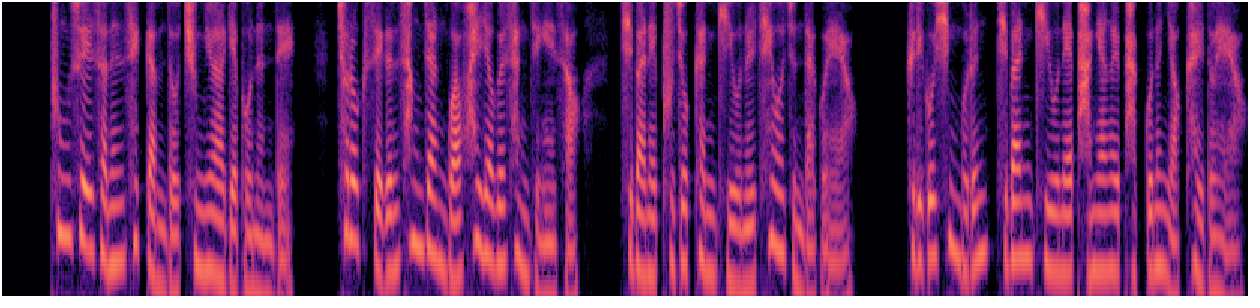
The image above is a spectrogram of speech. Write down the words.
풍수에서는 색감도 중요하게 보는데 초록색은 성장과 활력을 상징해서 집안의 부족한 기운을 채워준다고 해요. 그리고 식물은 집안 기운의 방향을 바꾸는 역할도 해요.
